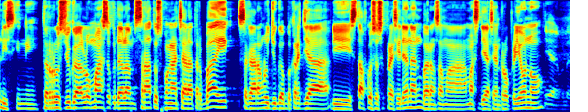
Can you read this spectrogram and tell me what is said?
di sini. Terus juga lu masuk ke dalam 100 pengacara terbaik. Sekarang lu juga bekerja di staf khusus presidenan bareng sama Mas Dias Hendro Priyono. Iya benar.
